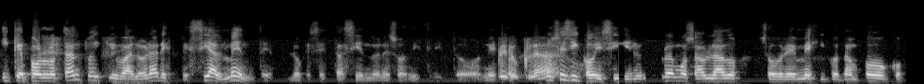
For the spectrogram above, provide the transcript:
Y que por lo tanto hay que valorar especialmente lo que se está haciendo en esos distritos. Pero claro. No sé si coinciden, no hemos hablado sobre México tampoco.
